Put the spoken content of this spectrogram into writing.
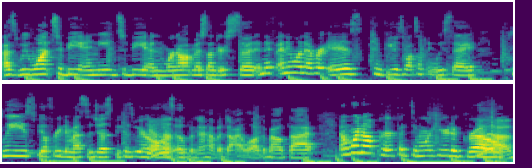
as we want to be and need to be, and we're not misunderstood. And if anyone ever is confused about something we say, please feel free to message us because we are Yeah. always open to have a dialogue about that. And we're not perfect, and we're here to grow. Yeah.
